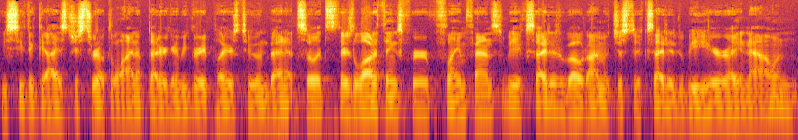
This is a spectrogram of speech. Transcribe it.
you see the guys just throughout the lineup that are going to be great players too, and Bennett. So it's there's a lot of things for Flame fans to be excited about. I'm just excited to be here right now, and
